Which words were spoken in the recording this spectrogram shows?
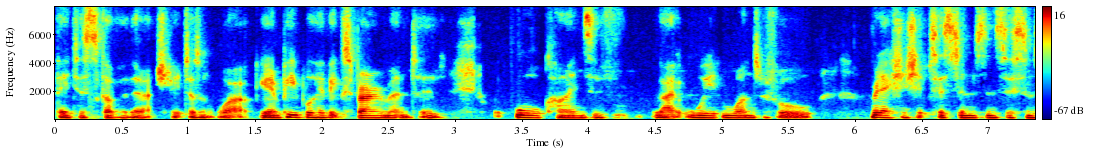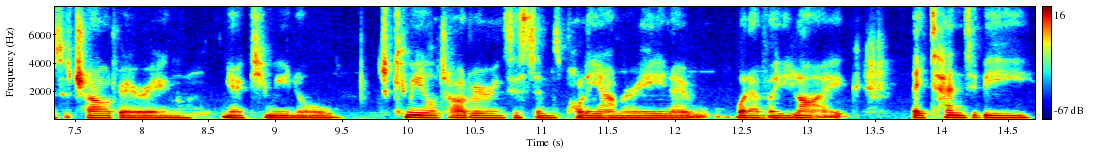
they discover that actually it doesn't work. You know people have experimented with all kinds of like weird and wonderful relationship systems and systems of child rearing you know communal communal child rearing systems polyamory you know whatever you like. They tend to be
